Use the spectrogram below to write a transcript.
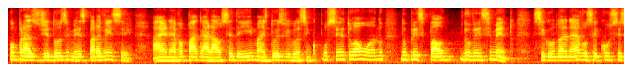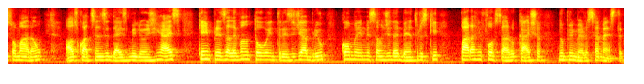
com prazo de 12 meses para vencer. A Eneva pagará o CDI mais 2,5% ao ano no principal do vencimento. Segundo a Eneva, os recursos se somarão aos 410 milhões de reais que a empresa levantou em 13 de abril com uma emissão de debêntures que para reforçar o caixa no primeiro semestre.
